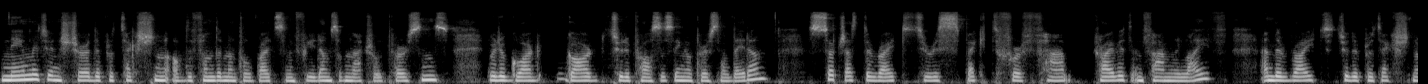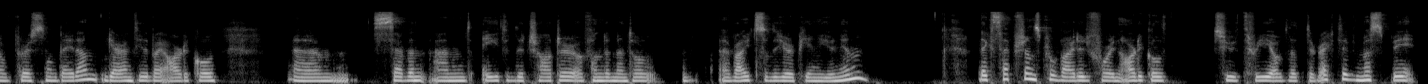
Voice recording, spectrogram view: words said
namely to ensure the protection of the fundamental rights and freedoms of natural persons with regard, regard to the processing of personal data, such as the right to respect for private and family life and the right to the protection of personal data guaranteed by Article um, 7 and 8 of the Charter of Fundamental uh, Rights of the European Union. The exceptions provided for in Article 2.3 of the directive must be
